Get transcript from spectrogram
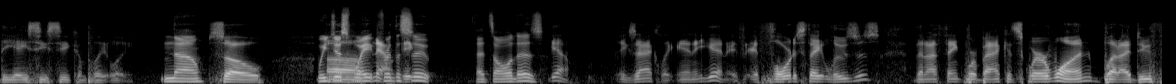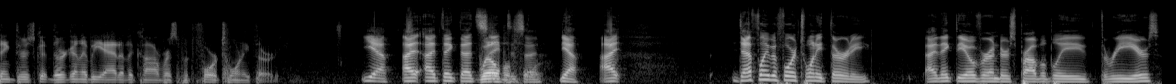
the ACC completely. No. So We just uh, wait now, for the it- suit. That's all it is. Yeah, exactly. And again, if, if Florida State loses, then I think we're back at square one. But I do think there's they're going to be out of the conference before 2030. Yeah, I, I think that's Well safe to say. before. Yeah, I definitely before 2030. I think the over under is probably three years.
